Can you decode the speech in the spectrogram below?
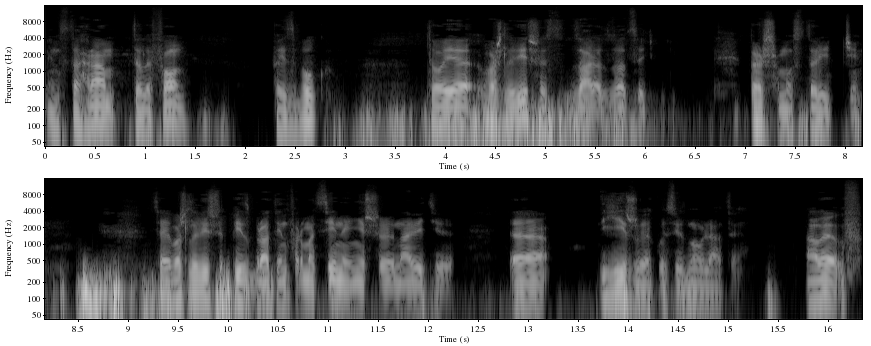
Інстаграм, телефон, Фейсбук, то є важливіше зараз, в 21 сторіччі. Це є важливіше піст брати інформаційний, ніж навіть е, їжу якусь відмовляти. Але в,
